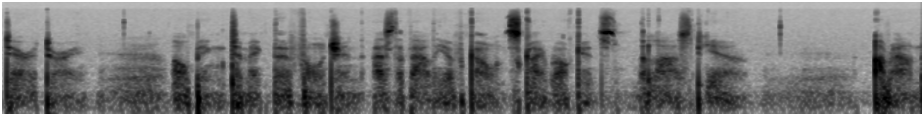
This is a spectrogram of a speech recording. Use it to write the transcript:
Territory, hoping to make their fortune as the value of gold skyrockets the last year. Around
